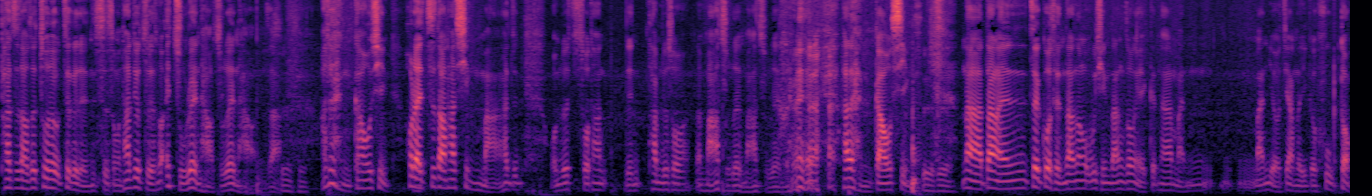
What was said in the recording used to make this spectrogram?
他知道这坐的这个人是什么，他就只能说：“哎，主任好，主任好。”你知道？是是。他就很高兴。后来知道他姓马，他就我们就说他人，他们就说马主任，马主任，他就很高兴。是是。那当然，这过程当中，无形当中也跟他蛮蛮有这样的一个互动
